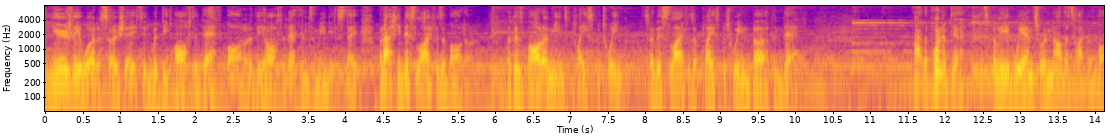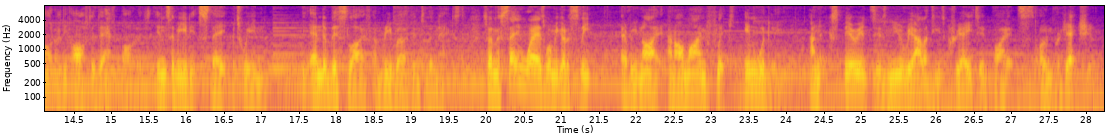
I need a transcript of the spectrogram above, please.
usually a word associated with the after-death bardo, the after-death intermediate state, but actually this life is a bardo because bardo means place between. So this life is a place between birth and death. At the point of death, it's believed we enter another type of bardo, the after-death bardo, this intermediate state between the end of this life and rebirth into the next. So in the same way as when we go to sleep every night and our mind flips inwardly and experiences new realities created by its own projection.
